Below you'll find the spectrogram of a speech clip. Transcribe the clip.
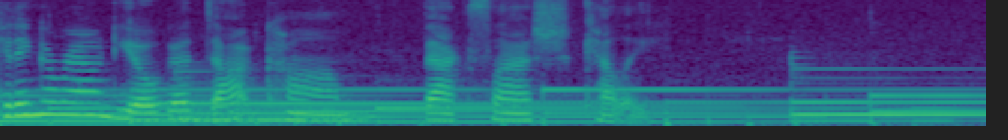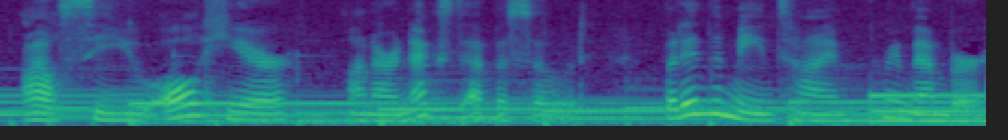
kiddingaroundyoga.com backslash Kelly. I'll see you all here on our next episode. But in the meantime, remember,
